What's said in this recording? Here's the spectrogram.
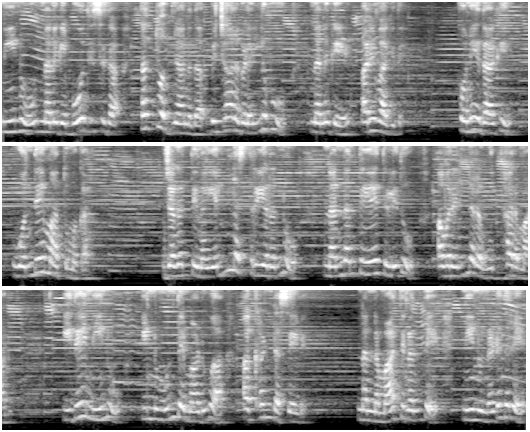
ನೀನು ನನಗೆ ಬೋಧಿಸಿದ ತತ್ವಜ್ಞಾನದ ವಿಚಾರಗಳೆಲ್ಲವೂ ನನಗೆ ಅರಿವಾಗಿದೆ. ಕೊನೆಯದಾಗಿ, ಒಂದೇ ಮಾತು ಮಗ. ಜಗತ್ತಿನ ಎಲ್ಲ ಸ್ತ್ರೀಯರನ್ನು ನನ್ನಂತೆಯೇ ತಿಳಿದು ಅವರೆಲ್ಲರ ಉದ್ಧಾರ ಮಾಡು. ಇದೇ ನೀನು ಇನ್ನು ಮುಂದೆ ಮಾಡುವ ಅಖಂಡ ಸೇವೆ. ನನ್ನ ಮಾತಿನಂತೆ ನೀನು ನಡೆದರೆ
